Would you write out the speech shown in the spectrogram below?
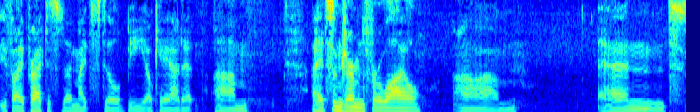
if I practiced it I might still be okay at it. Um, I had some German for a while. Um, and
